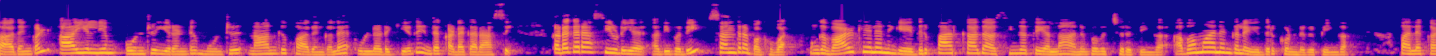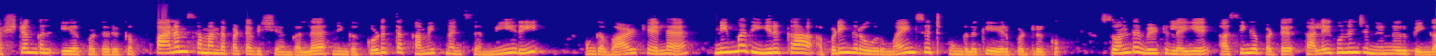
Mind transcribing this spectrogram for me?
பாதங்கள் ஆயில்யம் ஒன்று இரண்டு மூன்று நான்கு பாதங்களை உள்ளடக்கியது இந்த கடகராசி. கடகராசியுடைய அதிபதி சந்திர பகவான். உங்க வாழ்க்கையில நீங்க எதிர்பார்க்காத அசிங்கத்தை எல்லாம் அனுபவிச்சிருப்பீங்க. அவமானங்களை எதிர்கொண்டிருப்பீங்க. பல கஷ்டங்கள் ஏற்பட்டிருக்கும். பணம் சம்பந்தப்பட்ட விஷயங்கள்ல நீங்க கொடுத்த கமிட்மெண்ட்ஸை மீறி உங்க வாழ்க்கையில நிம்மதி இருக்கா அப்படிங்கிற ஒரு மைண்ட் செட் உங்களுக்கு ஏற்பட்டிருக்கும். சொந்த வீட்டிலேயே அசிங்கப்பட்டு தலை குனிஞ்சு நின்று இருப்பீங்க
